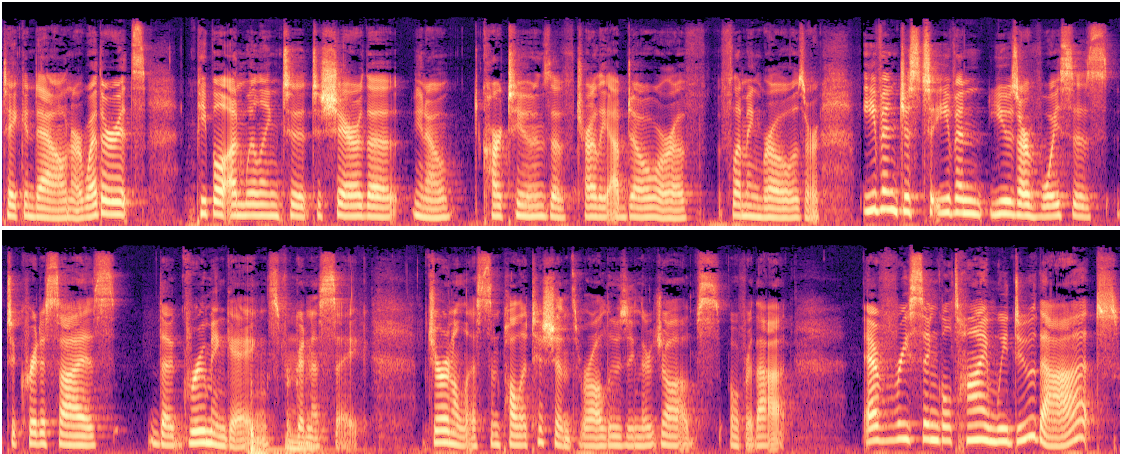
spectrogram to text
taken down or whether it's people unwilling to, to share the, you know, cartoons of Charlie Hebdo or of Flemming Rose or even just to even use our voices to criticize the grooming gangs for mm. goodness sake. Journalists and politicians were all losing their jobs over that every single time we do that,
